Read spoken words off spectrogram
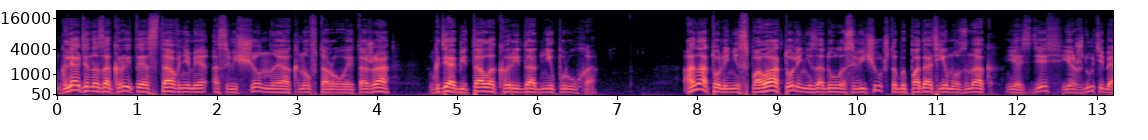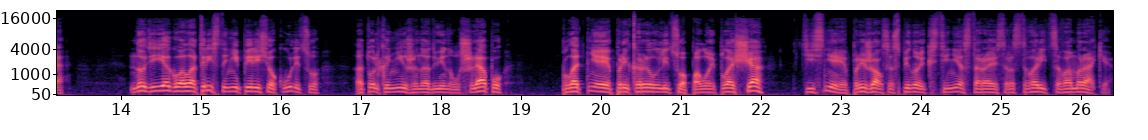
глядя на закрытое ставнями освещенное окно второго этажа, где обитала корида Днепруха. Она то ли не спала, то ли не задула свечу, чтобы подать ему знак «Я здесь, я жду тебя», но Диего Алатриста не пересек улицу, а только ниже надвинул шляпу, плотнее прикрыл лицо полой плаща, теснее прижался спиной к стене, стараясь раствориться во мраке.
